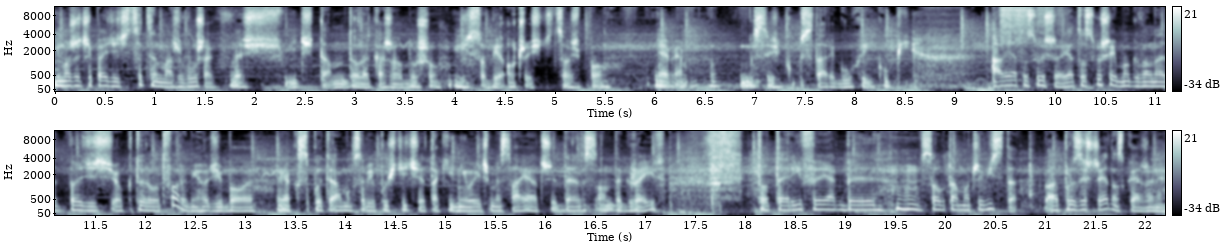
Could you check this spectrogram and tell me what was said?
I możecie powiedzieć, co ty masz w uszach, weź idź tam do lekarza od uszu i sobie oczyść coś, bo nie wiem, jesteś stary, głuchy i kupi. Ale ja to słyszę, ja to słyszę i mogę wam nawet powiedzieć, o które utwory mi chodzi, bo jak z płyty Amok sobie puścicie taki New Age Messiah czy Dance on the Grave, to te riffy jakby hmm, są tam oczywiste. A plus jeszcze jedno skojarzenie.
